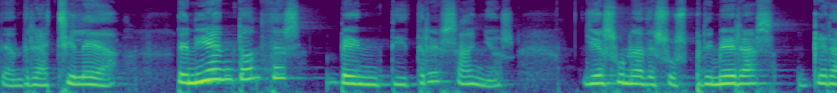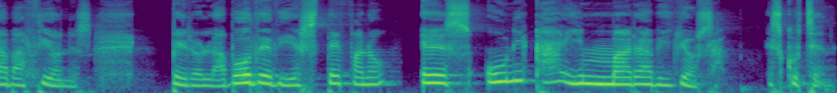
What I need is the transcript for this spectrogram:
de Andrea Chilea. Tenía entonces 23 años y es una de sus primeras grabaciones, pero la voz de Di Stefano es única y maravillosa. Escuchen.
